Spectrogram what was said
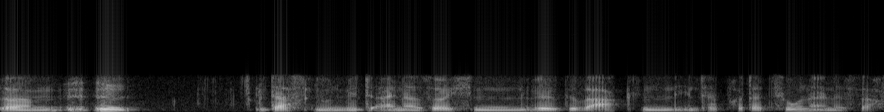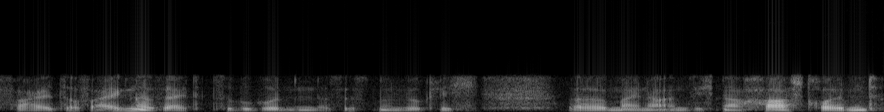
ähm, das nun mit einer solchen äh, gewagten Interpretation eines Sachverhalts auf eigener Seite zu begründen, das ist nun wirklich äh, meiner Ansicht nach haarsträubend.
